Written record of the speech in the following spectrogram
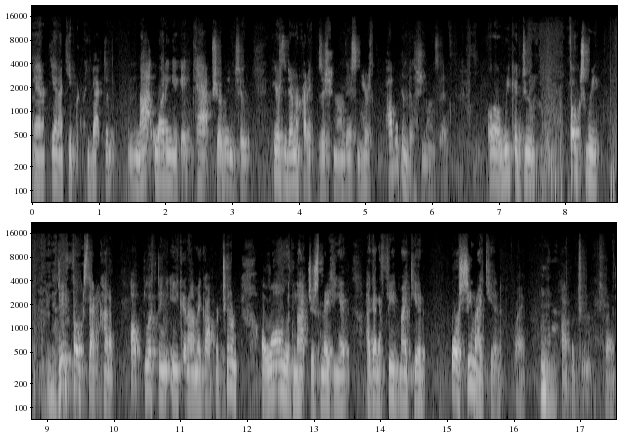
and again, I keep coming back to not letting it get captured into, here's the Democratic position on this and here's the Republican position on this. Or we could do, folks, we give folks that kind of uplifting economic opportunity along with not just making it, I got to feed my kid or see my kid Right. opportunity. Right.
